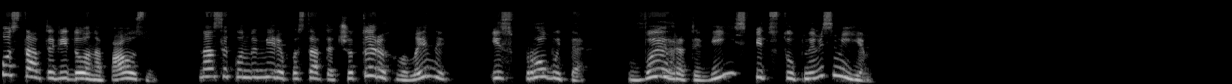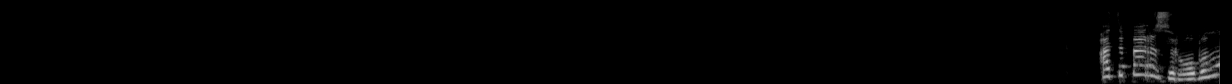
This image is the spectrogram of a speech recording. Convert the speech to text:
Поставте відео на паузу. На секундомірі поставте 4 хвилини і спробуйте виграти бій з підступним змієм. А тепер зробимо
